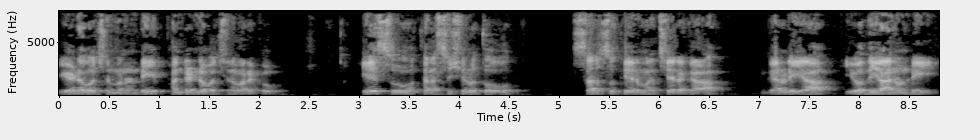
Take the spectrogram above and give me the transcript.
ఏడవ వచనం నుండి పన్నెండవ వచనం వరకు. యేసు తన శిష్యులతో సరస్సు తీరమున చేరగా గరడియ యోధయా నుండి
